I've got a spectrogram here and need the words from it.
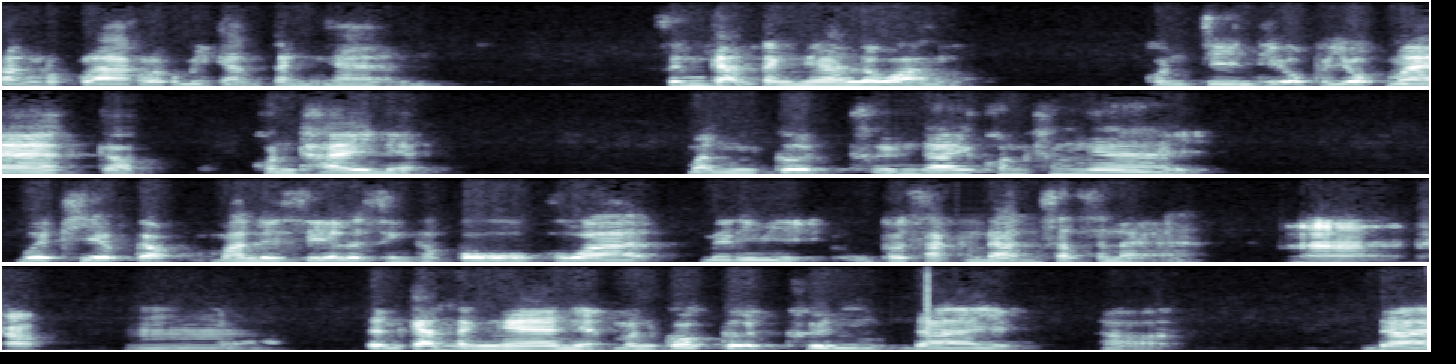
ตั้งรกรากแล้วก็มีการแต่งงาน ซึ่งการแต่งงานระหว่างคนจีนที่อพยพมากับคนไทยเนี่ย มันเกิดขึ้นได้ค่อนข้างง่าย เมื่อเทียบกับมาเลเซียและสิงคโปร์เพราะว่าไม่ได้มีอุปสรรคด้านศาสนา อ่าครับ อืม ดังนั้นการแต่งงานเนี่ยมันก็เกิดขึ้นได้อ่าได้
